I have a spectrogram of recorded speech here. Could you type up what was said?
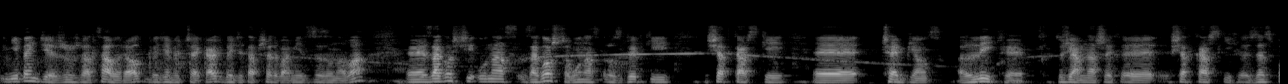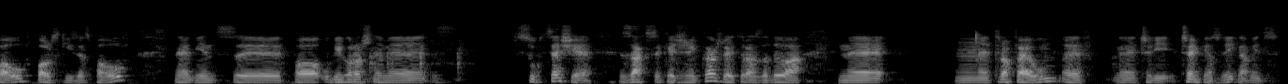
nie będzie żużla cały rok, będziemy czekać, będzie ta przerwa międzysezonowa. Zagości u nas, zagoszczą u nas rozgrywki siatkarskiej Champions League z udziałem naszych siatkarskich zespołów, polskich zespołów, więc po ubiegłorocznym sukcesie Zaksy Kędzierzyn-Koźle, która zdobyła trofeum, w- czyli Champions League, a więc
